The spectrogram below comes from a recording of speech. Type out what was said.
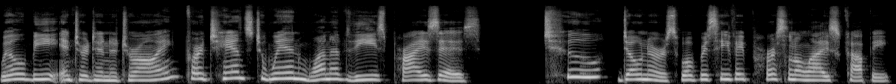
will be entered in a drawing for a chance to win one of these prizes. Two donors will receive a personalized copy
